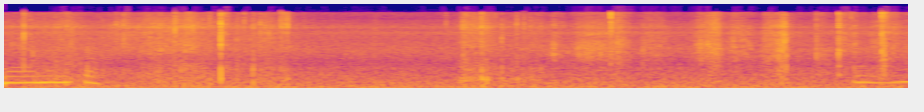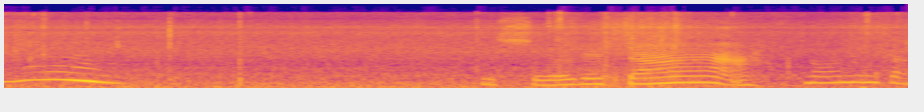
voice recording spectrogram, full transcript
นอนนี่จ้ะ อืม สวยเลยจ้านอนนี่จ้ะ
